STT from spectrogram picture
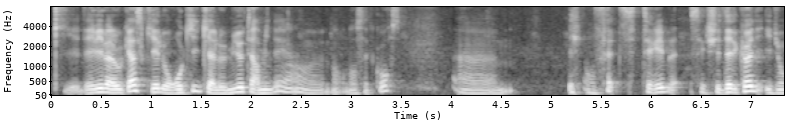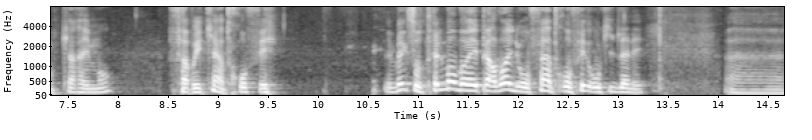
qui est David Maloukas qui est le rookie qui a le mieux terminé hein, dans, dans cette course. Et en fait, c'est terrible, c'est que chez Delcon, ils lui ont carrément fabriqué un trophée. Les mecs sont tellement mauvais perdants, ils lui ont fait un trophée de rookie de l'année. Euh,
